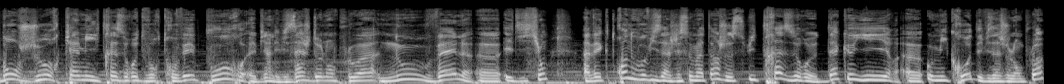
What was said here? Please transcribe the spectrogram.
bonjour Camille, très heureux de vous retrouver pour eh bien, les visages de l'emploi, nouvelle euh, édition avec trois nouveaux visages. Et ce matin, je suis très heureux d'accueillir euh, au micro des visages de l'emploi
